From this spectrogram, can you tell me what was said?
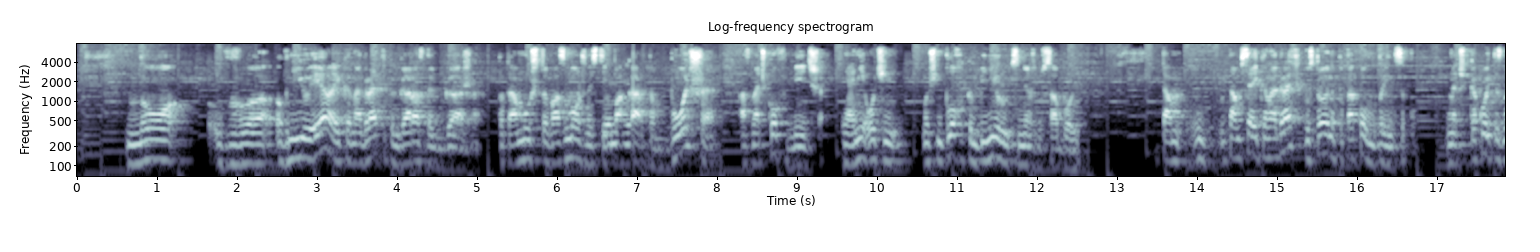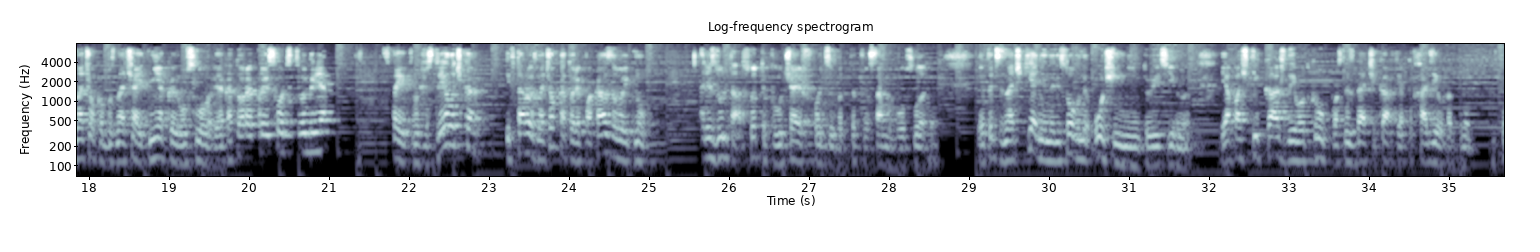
Но в, в New Era иконографика гораздо гаже, потому что возможностей по картам больше, а значков меньше. И они очень, очень плохо комбинируются между собой. Там, там вся иконографика устроена по такому принципу. Значит, какой-то значок обозначает некое условие, которое происходит в игре. Стоит выше стрелочка. И второй значок, который показывает, ну, результат, что ты получаешь в ходе вот этого самого условия. И вот эти значки, они нарисованы очень неинтуитивно. Я почти каждый вот круг после сдачи карт я подходил, как ну,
